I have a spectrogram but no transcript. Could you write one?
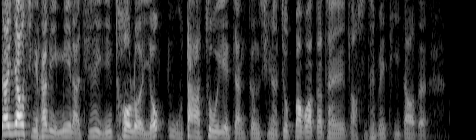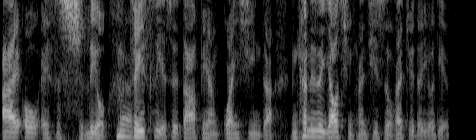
那邀请函里面呢、其实已经透露有五大作业将更新了，就包括刚才老师特别提到的 iOS 十六对，这一次也是大家非常关心的。你看这个邀请函，其实我还觉得有点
